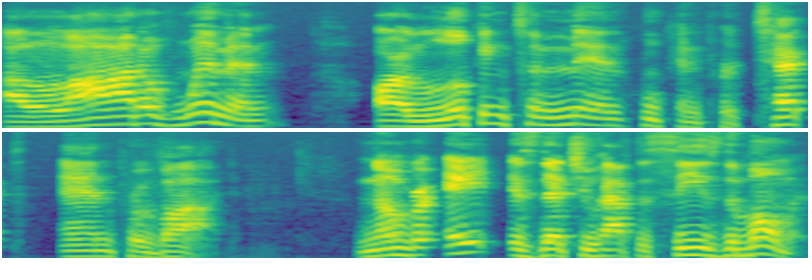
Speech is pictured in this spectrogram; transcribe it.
a lot of women are looking to men who can protect and provide. Number eight is that you have to seize the moment.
